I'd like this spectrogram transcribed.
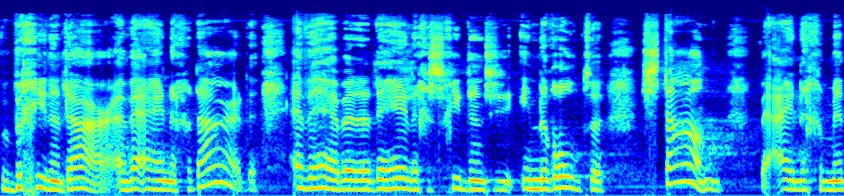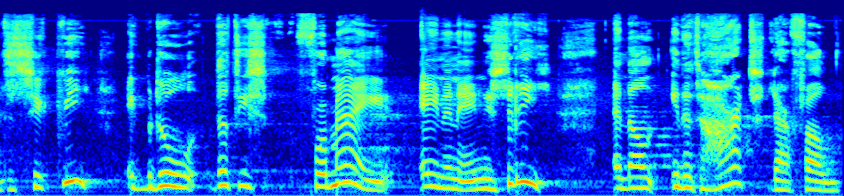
We beginnen daar en we eindigen daar. En we hebben de hele geschiedenis in de ronde staan. We eindigen met het circuit. Ik bedoel, dat is voor mij 1 en 1 is 3. En dan in het hart daarvan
